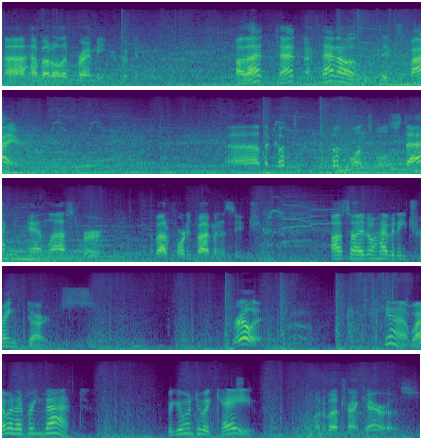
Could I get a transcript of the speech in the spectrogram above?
Uh, how about all that prime meat you're cooking? Oh, that that that all expired. Uh, the cooked the cooked ones will stack and last for about 45 minutes each. Also, I don't have any trank darts. Really? Yeah, why would I bring that? We're going to a cave. What about trank arrows?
